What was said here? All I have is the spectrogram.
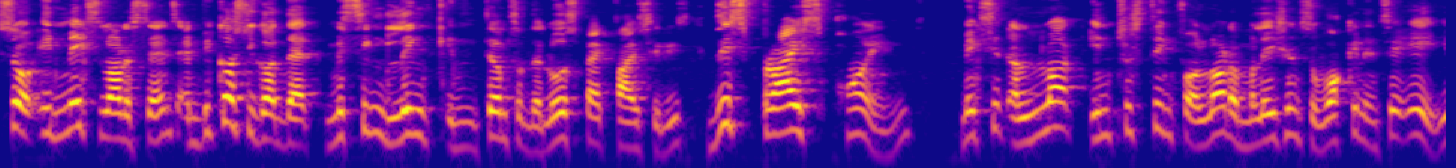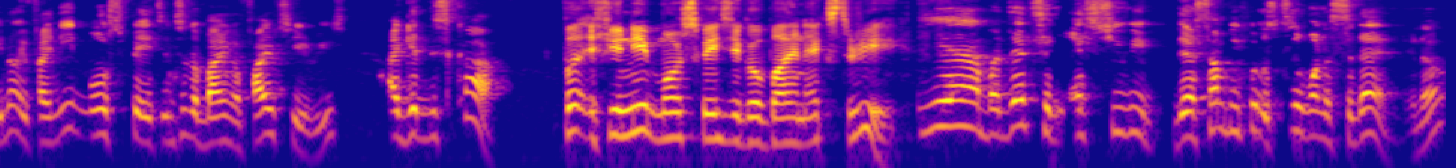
So it makes a lot of sense. And because you got that missing link in terms of the low spec 5 Series, this price point makes it a lot interesting for a lot of Malaysians to walk in and say, hey, you know, if I need more space, instead of buying a 5 Series, I get this car. But if you need more space, you go buy an X3. Yeah, but that's an SUV. There are some people who still want a sedan, you know?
